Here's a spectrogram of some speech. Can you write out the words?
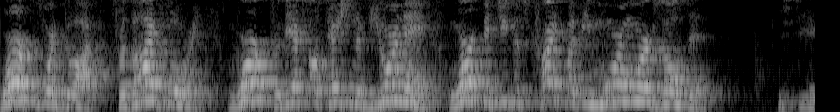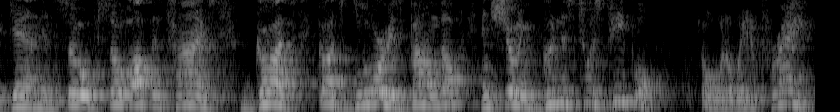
Work, Lord God, for thy glory. Work for the exaltation of your name. Work that Jesus Christ might be more and more exalted. You see again, and so so oftentimes God's God's glory is bound up in showing goodness to his people. Oh, what a way to pray.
